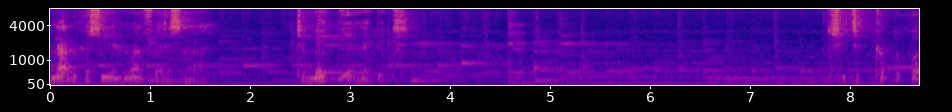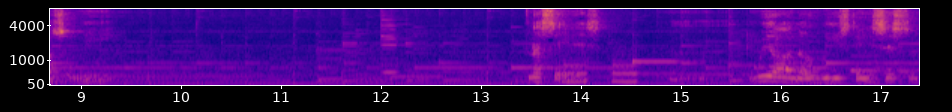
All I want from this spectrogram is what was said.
Not because she didn't run fast enough to make the Olympics. She took a couple of puffs of weed. Let's say this. We all know weed stays in the system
